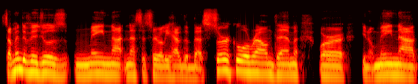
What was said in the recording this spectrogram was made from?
some individuals may not necessarily have the best circle around them or you know may not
